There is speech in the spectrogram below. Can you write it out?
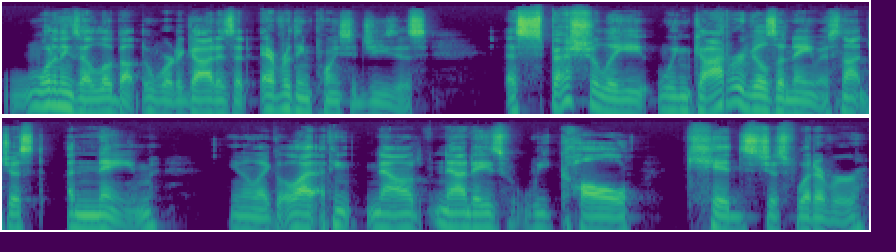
one of the things I love about the Word of God is that everything points to Jesus, especially when God reveals a name. It's not just a name. You know, like lot, I think now nowadays we call kids just whatever.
